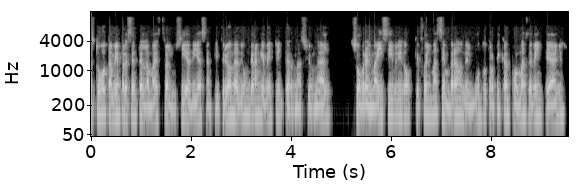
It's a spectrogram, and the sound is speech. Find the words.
Estuvo también presente la maestra Lucía Díaz, anfitriona de un gran evento internacional sobre el maíz híbrido que fue el más sembrado en el mundo tropical por más de 20 años.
